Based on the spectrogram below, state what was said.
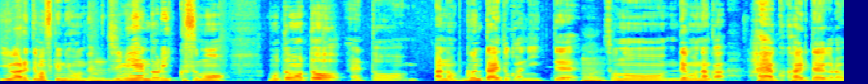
言われてますけど日本で、ジミ・ヘンドリックスももともと、えっと、あの軍隊とかに行って、そのでもなんか早く帰りたいから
